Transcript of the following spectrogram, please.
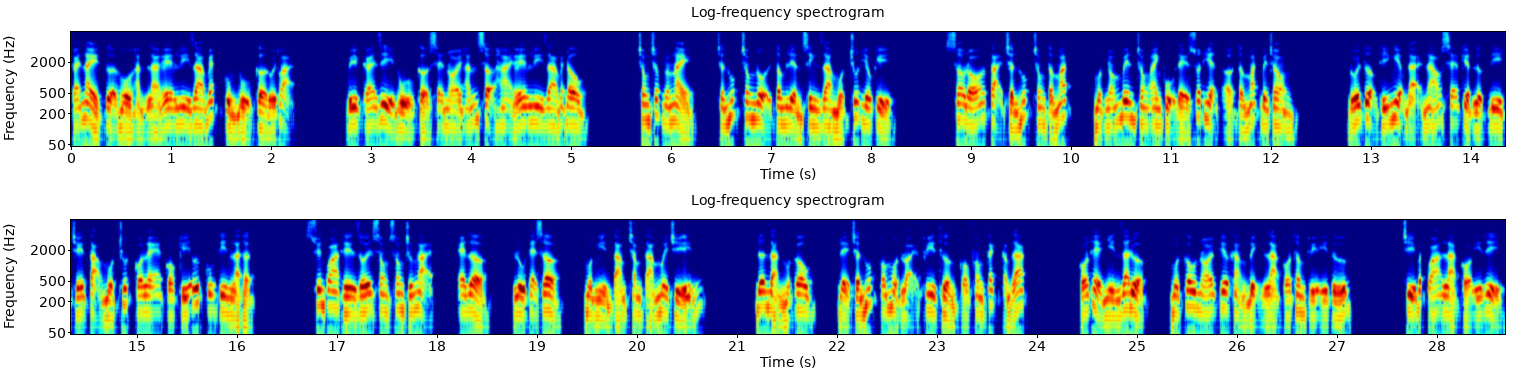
cái này tựa hồ hẳn là elizabeth cùng bù cờ đối thoại. Vì cái gì bù cờ sẽ nói hắn sợ hãi elizabeth đâu? Trong chấp nhóm này trần húc trong nội tâm liền sinh ra một chút hiếu kỳ. Sau đó tại trần húc trong tầm mắt, một nhóm bên trong anh phụ đề xuất hiện ở tầm mắt bên trong. Đối tượng thí nghiệm đại não sẽ kiệt lực đi chế tạo một chút có lẽ có ký ức cũng tin là thật. Xuyên qua thế giới song song chứng ngại e r lụ tệ sơ một nghìn tám trăm tám mươi chín. Đơn giản một câu, để trần húc có một loại phi thường có phong cách cảm giác. Có thể nhìn ra được, một câu nói kia khẳng định là có thâm thúy ý tứ. Chỉ bất quá là có ý gì?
